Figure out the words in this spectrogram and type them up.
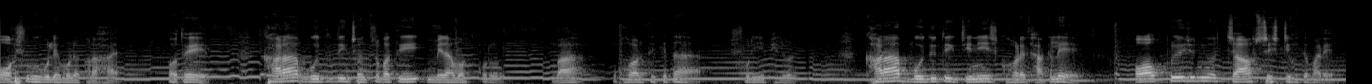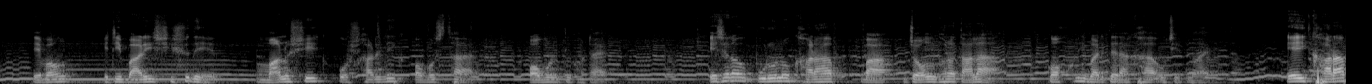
অশুভ বলে মনে করা হয়। অতএব খারাপ বৈদ্যুতিক যন্ত্রপাতি মেরামত করুন বা ঘর থেকে তা সরিয়ে ফেলুন খারাপ বৈদ্যুতিক জিনিস ঘরে থাকলে অপ্রয়োজনীয় চাপ সৃষ্টি হতে পারে এবং এটি বাড়ির শিশুদের মানসিক ও শারীরিক অবস্থার অবনতি ঘটায়। এছাড়াও পুরনো খারাপ বা জং ধরা তালা কখনই বাড়িতে রাখা উচিত নয়। এই খারাপ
